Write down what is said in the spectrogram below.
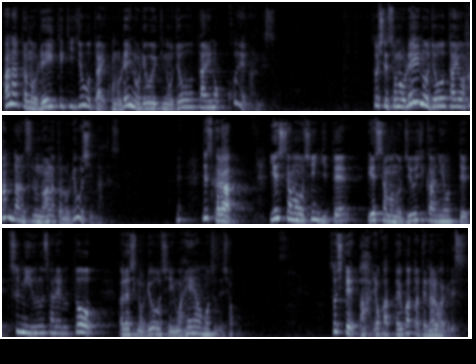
あなたの霊的状態この霊の領域の状態の声なんです。そしてその霊の状態を判断するのはあなたの良心なんです、ね、ですからイエス様を信じてイエス様の十字架によって罪許されると私の良心は平安を持つでしょ。そしてあよかったよかったってなるわけです。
